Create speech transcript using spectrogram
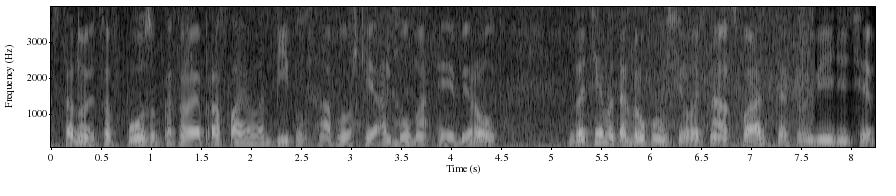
становятся в позу, которая прославила Битлз на обложке альбома Эбби Роуд. Затем эта группа уселась на асфальт, как вы видите,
